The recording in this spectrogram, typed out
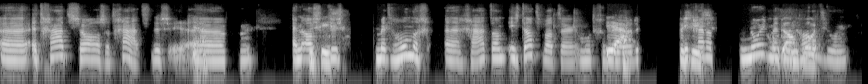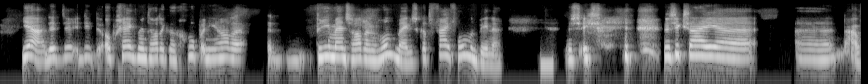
eh, het gaat zoals het gaat. Dus, Ja. ehm, en als het Precies. dus met honden eh, gaat, dan is dat wat er moet gebeuren. Ja, Dus Precies. Ik ga dat nooit met Goed antwoord. hoofd doen. Ja, dit, dit, dit- op een gegeven moment had ik een groep en die hadden, eh, drie mensen hadden een hond mee. Dus ik had vijf honden binnen. Dus ik, dus ik zei, nou,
